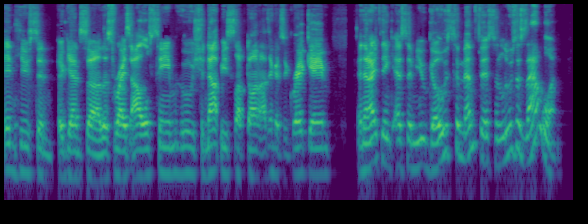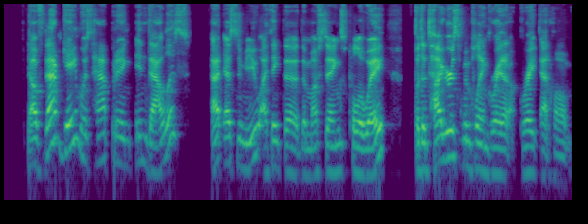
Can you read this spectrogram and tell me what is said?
in Houston against uh, this Rice Owls team, who should not be slept on. I think it's a great game. And then I think SMU goes to Memphis and loses that one. Now, if that game was happening in Dallas, at SMU, I think the the Mustangs pull away, but the Tigers have been playing great at great at home.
